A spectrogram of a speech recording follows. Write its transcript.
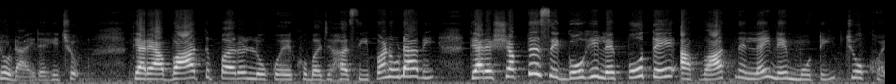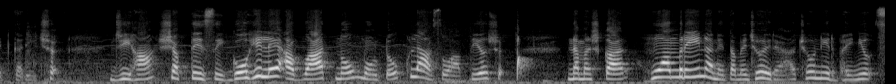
જોડાઈ રહી છું. ત્યારે આ વાત પર લોકોએ ખૂબ જ હસી પણ ઉડાવી. ત્યારે શક્તિસિંહ ગોહિલે પોતે આ વાતને લઈને મોટી ચોખવટ કરી છે. જી હા, શક્તિસિંહ ગોહિલે આ વાતનો મોટો ખુલાસો આપ્યો છે. નમસ્કાર, હું અમરીન અને તમે જોઈ રહ્યા છો નિર્ભય ન્યૂઝ.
